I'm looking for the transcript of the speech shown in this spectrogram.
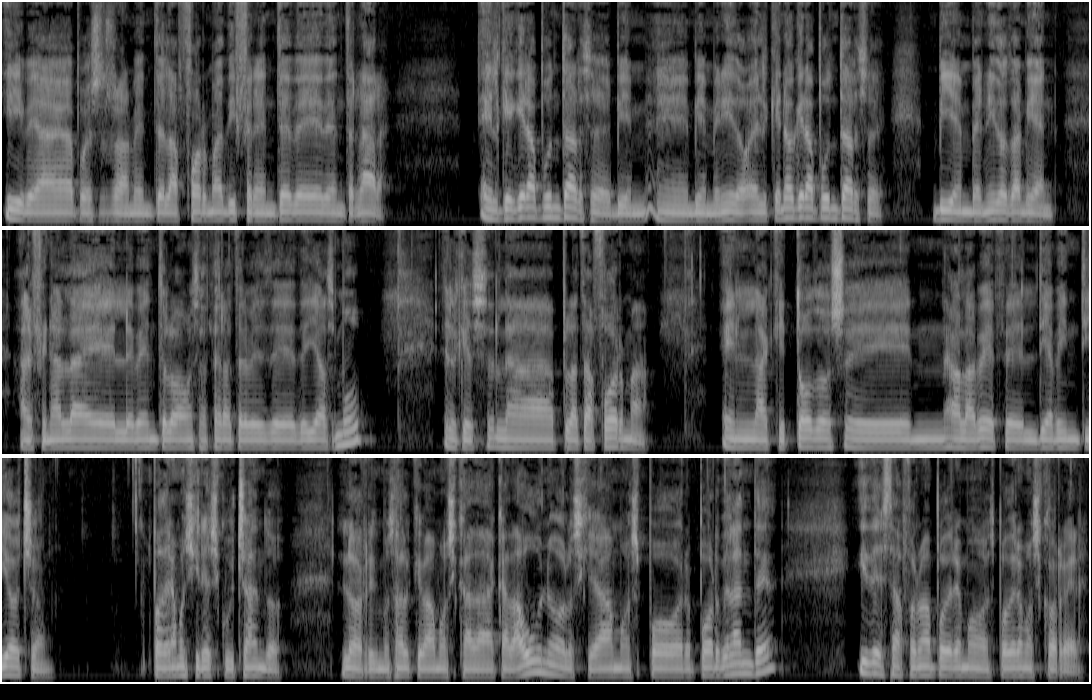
y vea pues realmente la forma diferente de, entrenar. El que quiera apuntarse, eh, bienvenido. El que no quiera apuntarse, bienvenido también. Al final el evento lo vamos a hacer a través de, de el que es la plataforma en la que todos a la vez el día 28 podremos ir escuchando los ritmos al que vamos cada, cada uno, los que vamos por, por delante, y de esta forma podremos, podremos correr.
